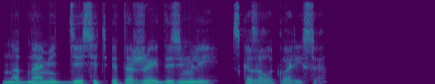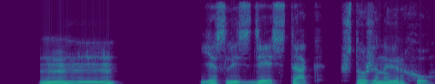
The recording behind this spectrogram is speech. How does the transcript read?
«Над нами десять этажей до земли», — сказала Клариса. «Угу. Если здесь так, что же наверху?»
